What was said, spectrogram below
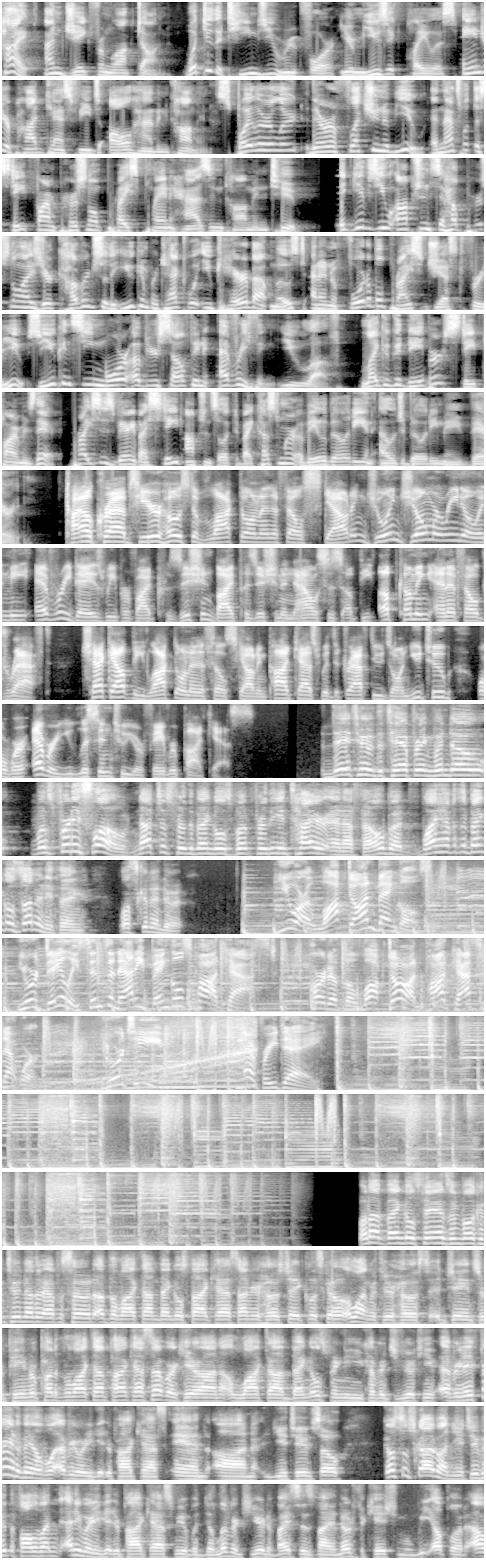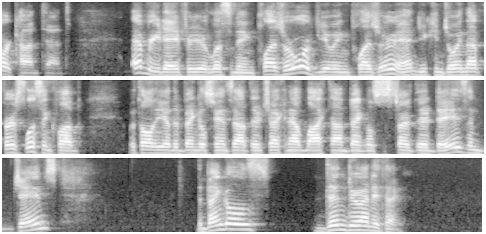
Hi, I'm Jake from Locked On. What do the teams you root for, your music playlists, and your podcast feeds all have in common? Spoiler alert, they're a reflection of you, and that's what the State Farm Personal Price Plan has in common too. It gives you options to help personalize your coverage so that you can protect what you care about most at an affordable price just for you, so you can see more of yourself in everything you love. Like a good neighbor, State Farm is there. Prices vary by state, options selected by customer, availability, and eligibility may vary. Kyle Crabbs here, host of Locked On NFL Scouting. Join Joe Marino and me every day as we provide position by position analysis of the upcoming NFL draft. Check out the Locked On NFL Scouting podcast with the draft dudes on YouTube or wherever you listen to your favorite podcasts. Day two of the tampering window was pretty slow, not just for the Bengals, but for the entire NFL. But why haven't the Bengals done anything? Let's get into it. You are Locked On Bengals your daily Cincinnati Bengals podcast, part of the Locked On Podcast Network. Your team every day. What up, Bengals fans, and welcome to another episode of the Locked On Bengals podcast. I'm your host, Jake Liscow, along with your host, James Rapien. We're part of the Locked On Podcast Network here on Locked On Bengals, bringing you coverage of your team every day, free and available everywhere you get your podcasts and on YouTube. So go subscribe on YouTube, hit the follow button anywhere you get your podcast. We will be delivered to your devices via notification when we upload our content every day for your listening pleasure or viewing pleasure. And you can join that first listen club with all the other Bengals fans out there checking out Locked On Bengals to start their days. And James, the Bengals didn't do anything,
